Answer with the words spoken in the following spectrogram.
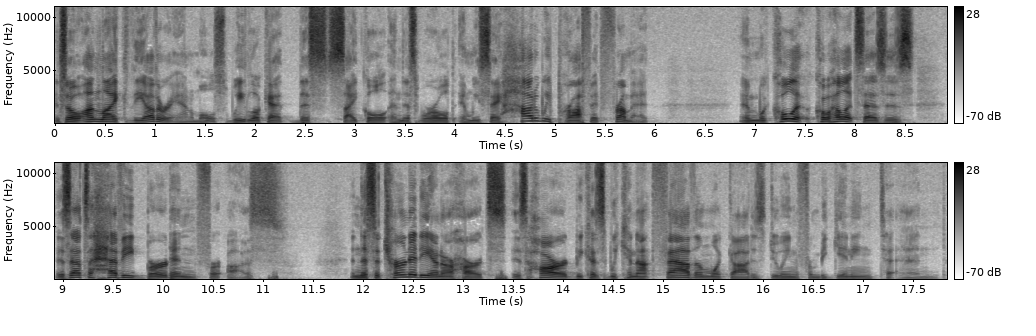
And so, unlike the other animals, we look at this cycle and this world and we say, how do we profit from it? And what Kohelet says is, is that's a heavy burden for us. And this eternity in our hearts is hard because we cannot fathom what God is doing from beginning to end.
